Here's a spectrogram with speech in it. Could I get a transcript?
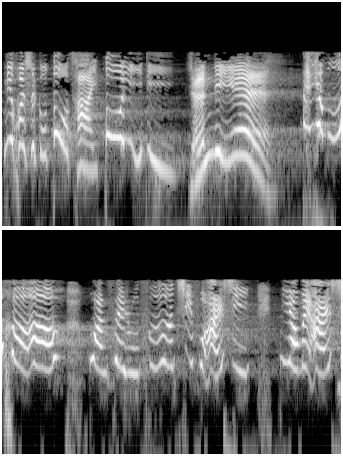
你还是个多才多艺的人呢。哎呀，母后，万岁如此欺负儿媳，你要为儿媳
